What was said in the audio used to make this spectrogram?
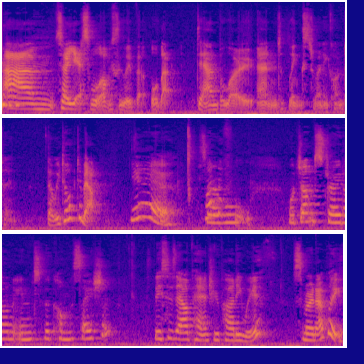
um, so yes, we'll obviously leave that, all that down below and links to any content that we talked about. Yeah. So Wonderful. we'll, we'll jump straight on into the conversation. This is our pantry party with. Simone Abley.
